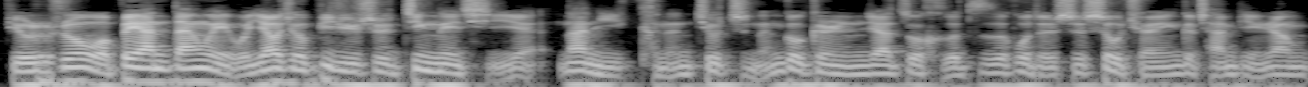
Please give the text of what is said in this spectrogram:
比如说我备案单位，我要求必须是境内企业，那你可能就只能够跟人家做合资，或者是授权一个产品，让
